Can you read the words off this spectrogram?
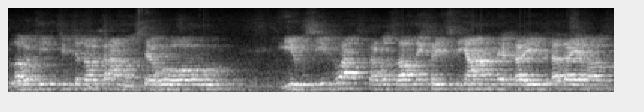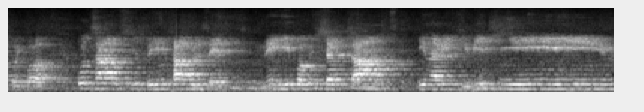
благочинців святого храму всього. І всіх вас, православних християн, нехай згадає Господь Бог у царстві своїм завжди, нині повсякчас і на віки вічні.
